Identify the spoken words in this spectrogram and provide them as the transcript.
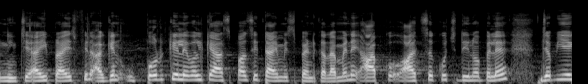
नीचे आई प्राइस, फिर अगेन ऊपर के लेवल के आसपास ही टाइम स्पेंड करा मैंने आपको आज से कुछ दिनों पहले जब ये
